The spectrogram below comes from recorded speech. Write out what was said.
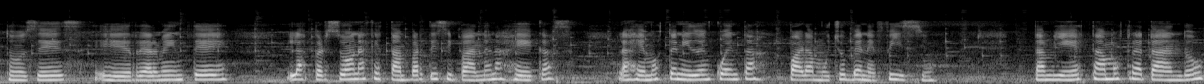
Entonces, eh, realmente las personas que están participando en las ECAS las hemos tenido en cuenta para muchos beneficios. También estamos tratando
